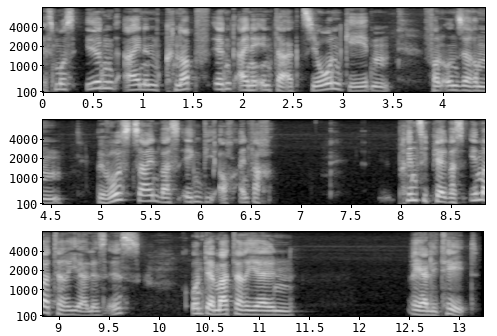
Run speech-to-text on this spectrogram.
es muss irgendeinen Knopf, irgendeine Interaktion geben von unserem Bewusstsein, was irgendwie auch einfach prinzipiell was Immaterielles ist und der materiellen Realität.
